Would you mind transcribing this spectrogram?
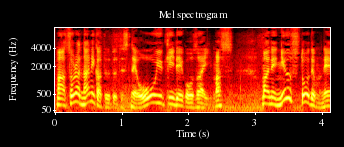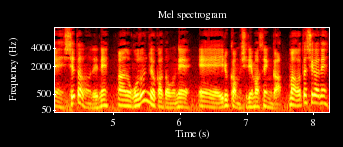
まあ、それは何かというとですね、大雪でございます。まあね、ニュース等でもね、してたのでね、あの、ご存知の方もね、えーいるかもしれませんが、まあ私がね、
